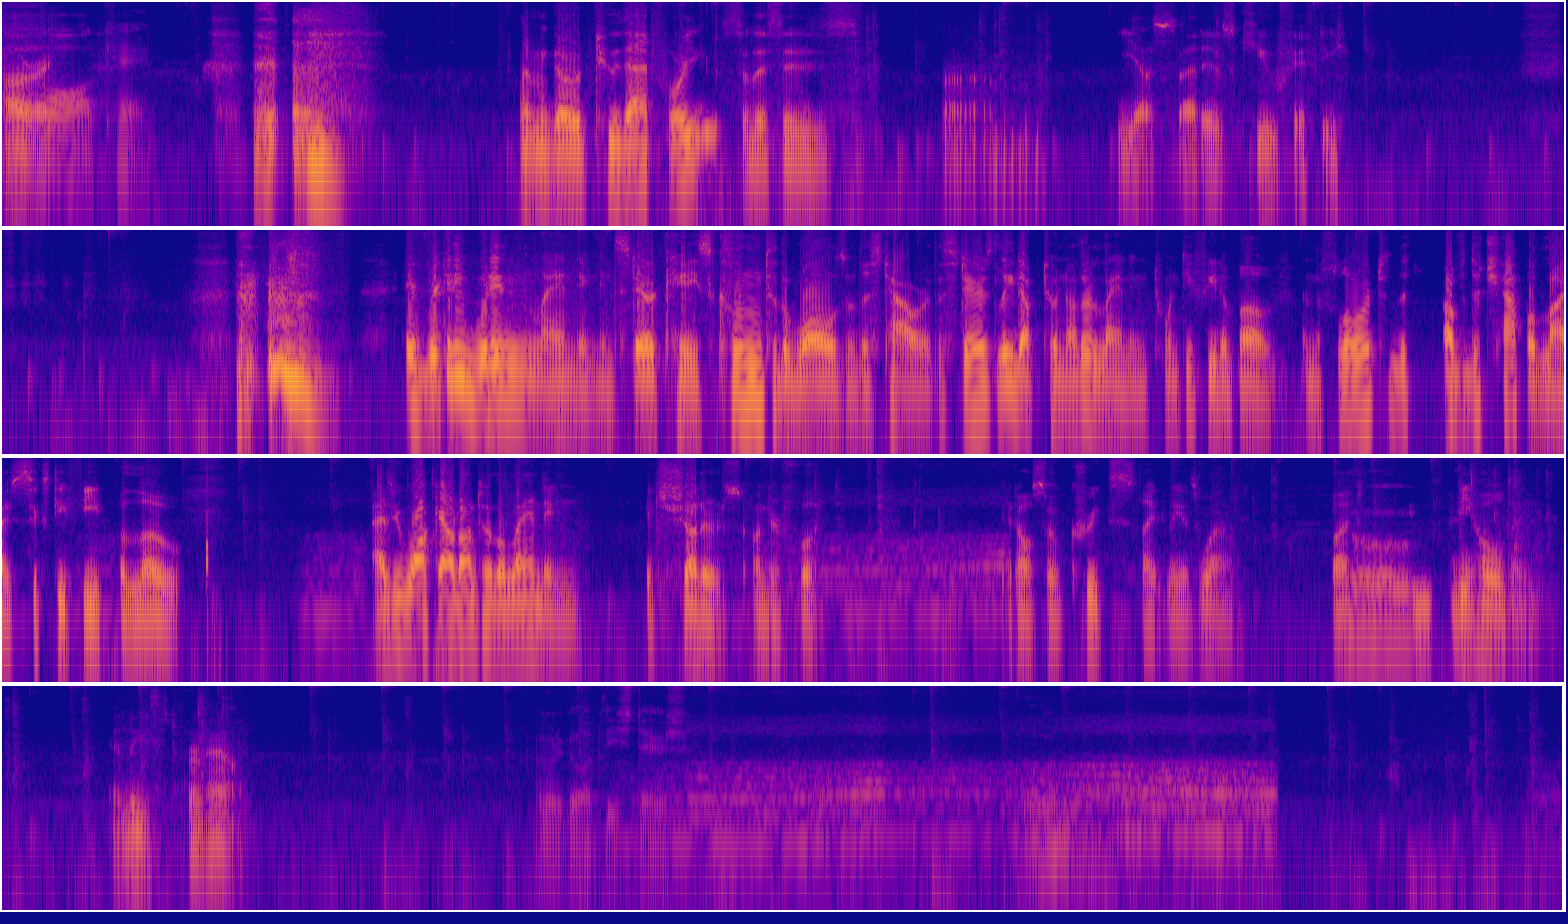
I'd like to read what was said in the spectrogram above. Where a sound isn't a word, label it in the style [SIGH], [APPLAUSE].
All right. Oh, okay. [CLEARS THROAT] Let me go to that for you. So this is, um, yes, that is Q50. [CLEARS THROAT] A rickety wooden landing and staircase cling to the walls of this tower. The stairs lead up to another landing 20 feet above, and the floor to the, of the chapel lies 60 feet below. As you walk out onto the landing, it shudders underfoot. It also creaks slightly as well, but beholding, at least for now. I'm gonna go up these stairs.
